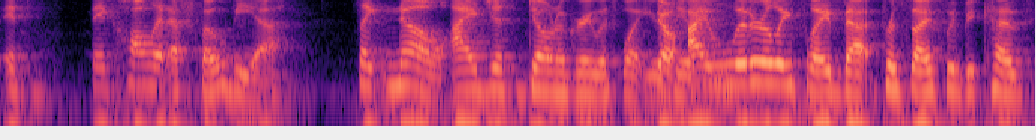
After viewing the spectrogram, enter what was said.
it's they call it a phobia. It's like no, I just don't agree with what you're no, doing. I literally played that precisely because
